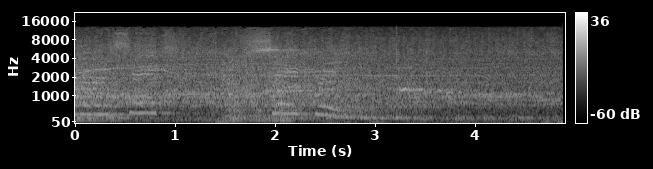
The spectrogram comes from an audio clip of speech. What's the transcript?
seven, six, six.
